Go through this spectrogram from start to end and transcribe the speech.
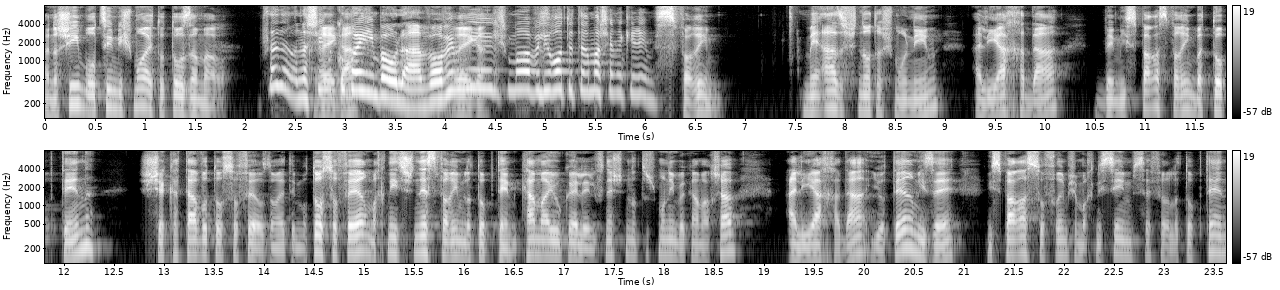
אנשים רוצים לשמוע את אותו זמר. בסדר, אנשים רגע. מקובעים בעולם, ואוהבים רגע. לשמוע ולראות יותר מה שהם מכירים. ספרים. מאז שנות ה-80, עלייה חדה במספר הספרים ב top 10 שכתב אותו סופר. זאת אומרת, אם אותו סופר מכניס שני ספרים ל top 10, כמה היו כאלה לפני שנות ה-80 וכמה עכשיו? עלייה חדה. יותר מזה, מספר הסופרים שמכניסים ספר ל top 10,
